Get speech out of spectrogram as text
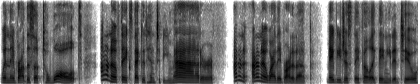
when they brought this up to Walt, I don't know if they expected him to be mad or if, I don't know. I don't know why they brought it up. Maybe just they felt like they needed to.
